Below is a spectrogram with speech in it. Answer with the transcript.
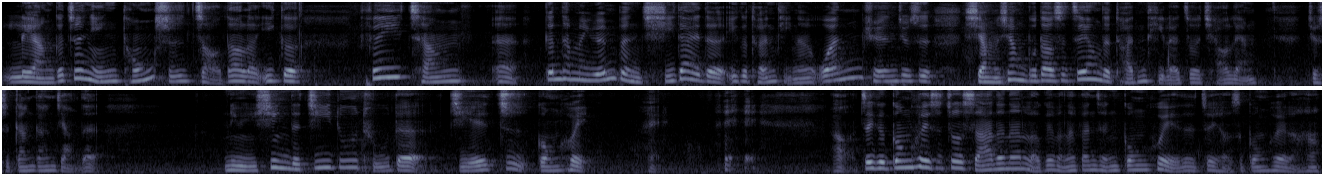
两个阵营同时找到了一个非常嗯。跟他们原本期待的一个团体呢，完全就是想象不到是这样的团体来做桥梁，就是刚刚讲的女性的基督徒的节制工会，嘿，嘿嘿，好，这个工会是做啥的呢？老哥把它翻成工会，这最好是工会了哈，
